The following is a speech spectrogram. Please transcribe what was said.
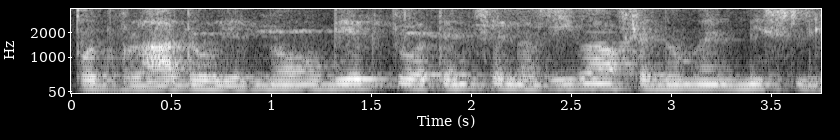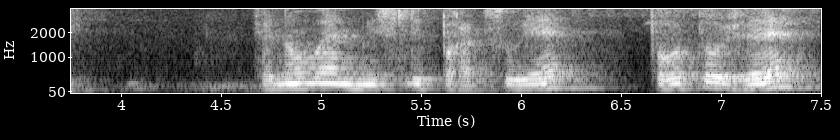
pod vládou jednoho objektu a ten se nazývá fenomén mysli. Fenomén mysli pracuje, protože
